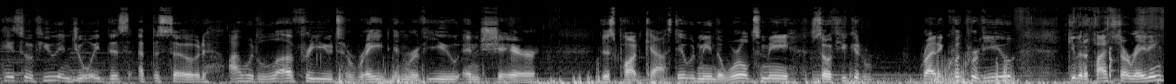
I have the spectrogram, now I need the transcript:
Hey, so if you enjoyed this episode, I would love for you to rate and review and share this podcast. It would mean the world to me. So if you could write a quick review, give it a five star rating,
